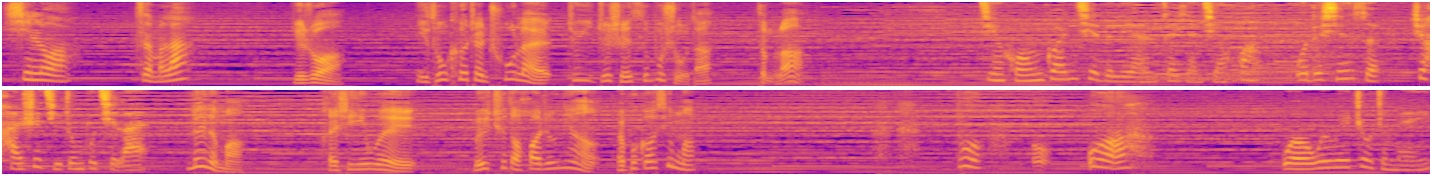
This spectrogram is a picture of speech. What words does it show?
心洛，怎么了？”一若，你从客栈出来就一直神思不属的，怎么了？景洪关切的脸在眼前晃，我的心思却还是集中不起来。累了吗？还是因为没吃到花粥酿而不高兴吗？不，我，我微微皱着眉，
